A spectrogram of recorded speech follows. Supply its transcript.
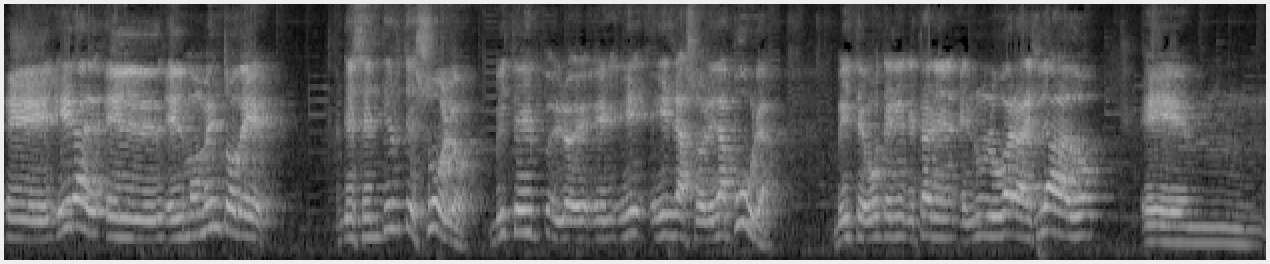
eh, era el, momento de, sentirte solo, ¿viste? Es, la soledad pura, ¿viste? Vos tenías que estar en, un lugar aislado, em,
